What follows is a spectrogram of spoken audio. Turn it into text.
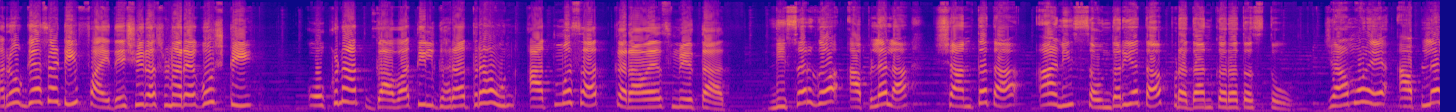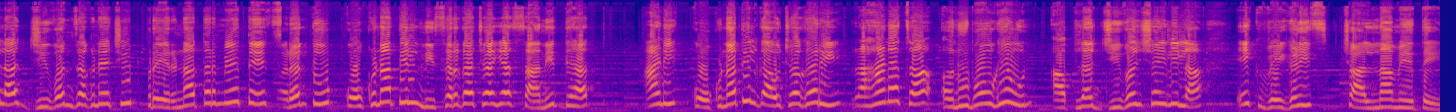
आरोग्यासाठी फायदेशीर असणाऱ्या गोष्टी कोकणात गावातील घरात राहून आत्मसात करावयास मिळतात. निसर्ग आपल्याला शांतता आणि सौंदर्यता प्रदान करत असतो. ज्यामुळे आपल्याला जीवन जगण्याची प्रेरणा तर मिळते परंतु कोकणातील निसर्गाच्या या सानिध्यात आणि कोकणातील गावच्या घरी राहण्याचा अनुभव घेऊन आपल्या जीवनशैलीला एक वेगळीच चालना मिळते.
